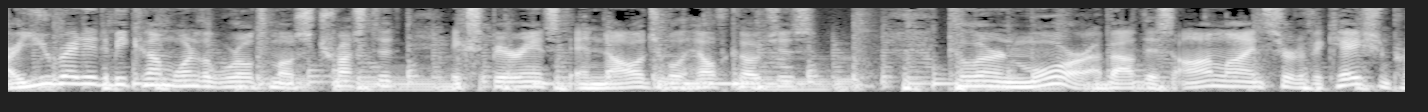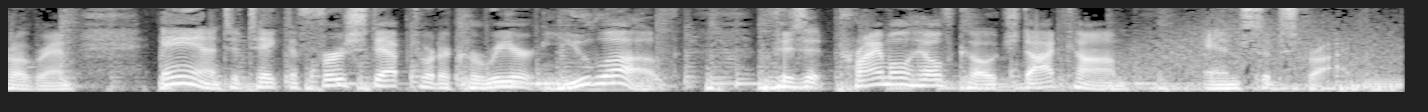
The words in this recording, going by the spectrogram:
Are you ready to become one of the world's most trusted, experienced, and knowledgeable health coaches? To learn more about this online certification program and to take the first step toward a career you love, visit primalhealthcoach.com and subscribe.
